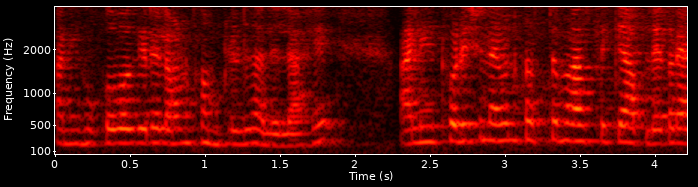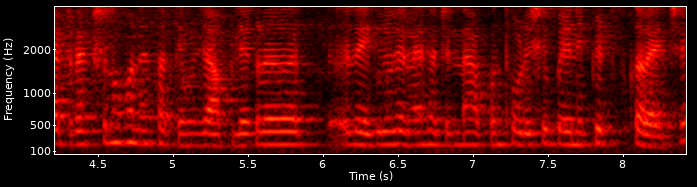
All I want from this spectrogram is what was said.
आणि हुकं वगैरे लावून कंप्लीट झालेलं आहे. आणि थोडीशी नवीन कस्टमर असते की आपल्याकडे अट्रॅक्शन होण्यासाठी म्हणजे आपल्याकडं रेग्युलर येण्यासाठी ना आपण थोडेसे बेनिफिट्स करायचे.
